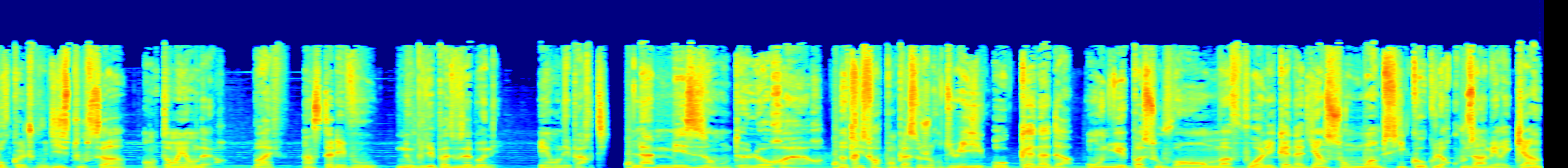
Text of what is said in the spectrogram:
pour que je vous dise tout ça en temps et en heure. Bref, installez-vous, n'oubliez pas de vous abonner. Et on est parti. La maison de l'horreur. Notre histoire prend place aujourd'hui au Canada. On n'y est pas souvent, ma foi les Canadiens sont moins psychos que leurs cousins américains,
